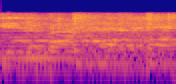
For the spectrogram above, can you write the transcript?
be.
